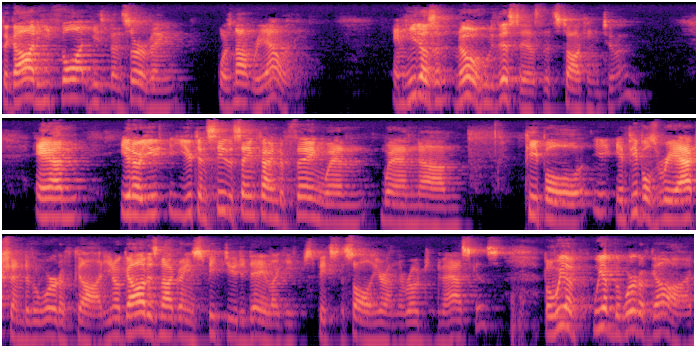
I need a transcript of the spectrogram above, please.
the God he thought he's been serving was not reality and he doesn't know who this is that's talking to him. And you know, you you can see the same kind of thing when when um, people in people's reaction to the word of God. You know, God is not going to speak to you today like He speaks to Saul here on the road to Damascus, but we have we have the word of God,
